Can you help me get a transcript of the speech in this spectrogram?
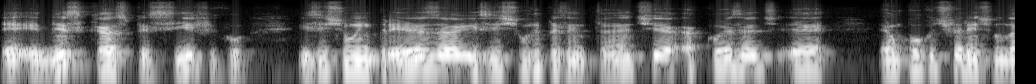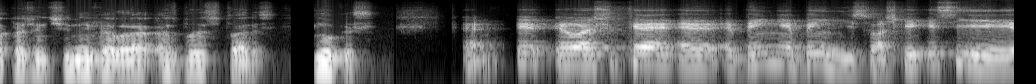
É, nesse caso específico, existe uma empresa, existe um representante, a coisa é, é um pouco diferente, não dá para a gente nivelar as duas histórias. Lucas. É, eu acho que é, é, é, bem, é bem isso. Acho que esse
